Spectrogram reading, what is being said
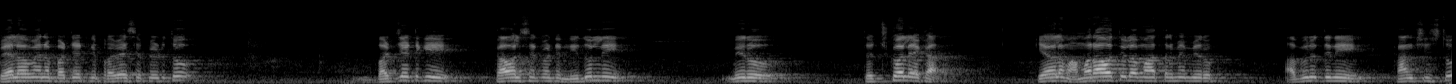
పేలవమైన బడ్జెట్ని ప్రవేశపెడుతూ బడ్జెట్కి కావలసినటువంటి నిధుల్ని మీరు తెచ్చుకోలేక కేవలం అమరావతిలో మాత్రమే మీరు అభివృద్ధిని కాంక్షిస్తూ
